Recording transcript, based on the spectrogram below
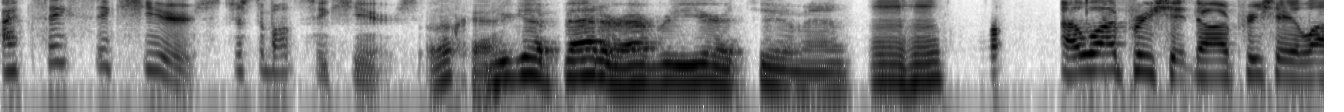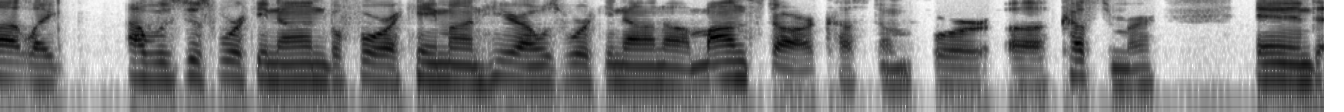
I'd say six years. Just about six years. Okay. you get better every year too, man. Mm-hmm. I, well, I appreciate. No, I appreciate a lot. Like I was just working on before I came on here. I was working on a Monstar custom for a customer, and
